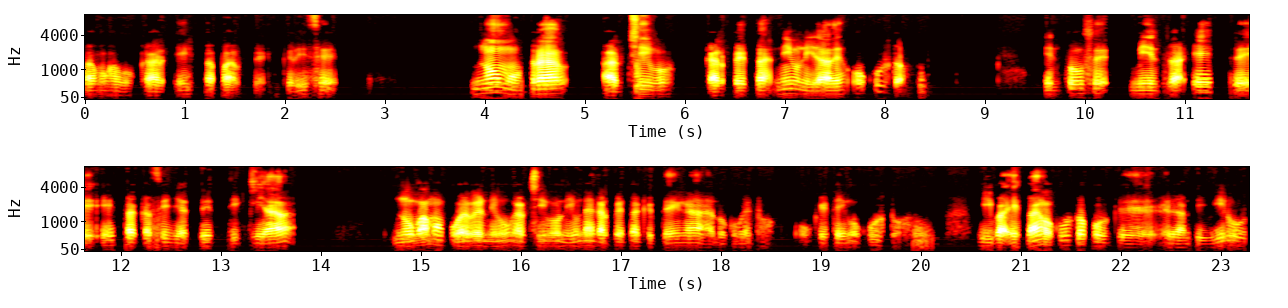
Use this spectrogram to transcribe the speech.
vamos a buscar esta parte que dice no mostrar archivos, carpetas ni unidades ocultas. Entonces, mientras este, esta casilla esté ticleada, no vamos a poder ver ningún archivo ni una carpeta que tenga documentos o que estén ocultos. Y están ocultos porque el antivirus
